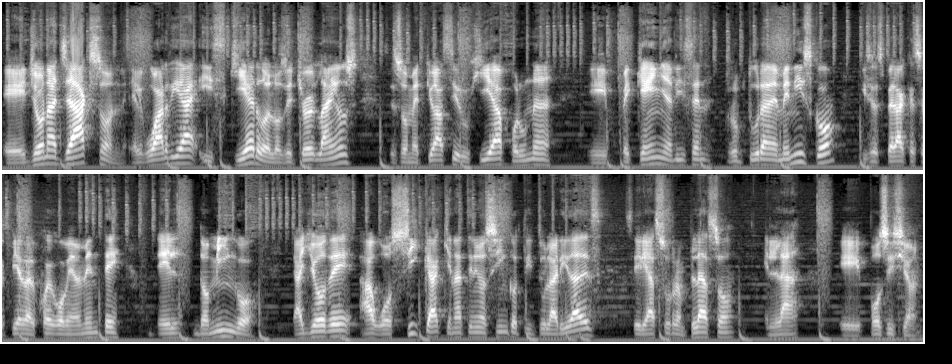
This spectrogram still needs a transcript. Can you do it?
Eh, Jonah Jackson, el guardia izquierdo de los Detroit Lions, se sometió a cirugía por una eh, pequeña, dicen, ruptura de menisco y se espera que se pierda el juego, obviamente, el domingo. Cayó de Aguosica, quien ha tenido cinco titularidades, sería su reemplazo en la eh, posición.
